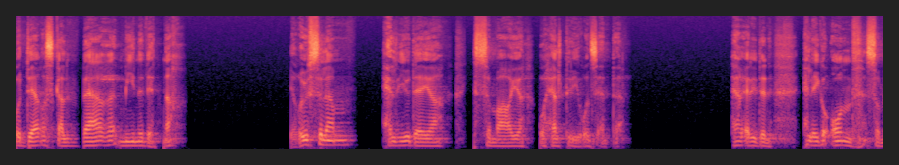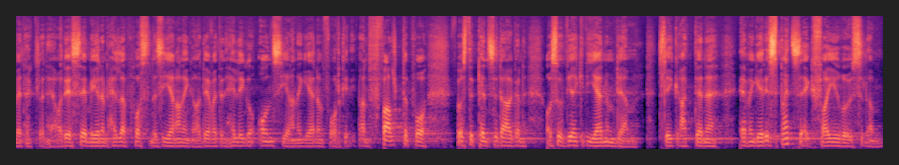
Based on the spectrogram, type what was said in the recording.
Og dere skal være mine vitner. Jerusalem, hele Judea, Samaria og helt til jordens ende. Her er det Den hellige ånd som er nøkkelen her. og Det ser vi gjennom hele apostlenes gjerninger. Det var Den hellige ånds gjerning gjennom folket. Han falte på første pinsedagen, og så virket gjennom dem, slik at denne evangeliet spredte seg fra Jerusalem,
